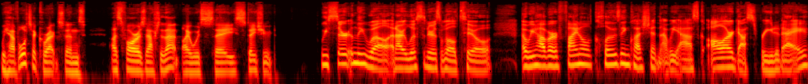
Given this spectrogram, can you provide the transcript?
we have autocorrect. And as far as after that, I would say stay tuned. We certainly will, and our listeners will too. And we have our final closing question that we ask all our guests for you today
